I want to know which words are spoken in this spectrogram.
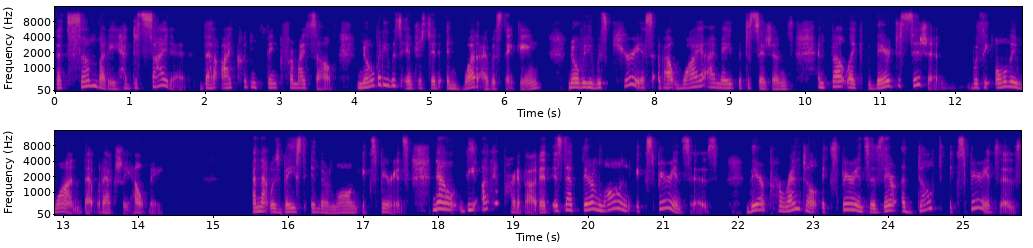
that somebody had decided that I couldn't think for myself. Nobody was interested in what I was thinking. Nobody was curious about why I made the decisions and felt like their decision was the only one that would actually help me. And that was based in their long experience. Now, the other part about it is that their long experiences, their parental experiences, their adult experiences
